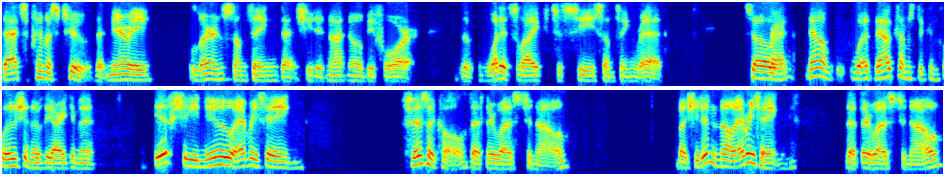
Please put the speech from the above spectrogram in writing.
That's premise two, that Mary learned something that she did not know before, the, what it's like to see something red. So right. now, what now comes the conclusion of the argument. If she knew everything physical that there was to know, but she didn't know everything that there was to know.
